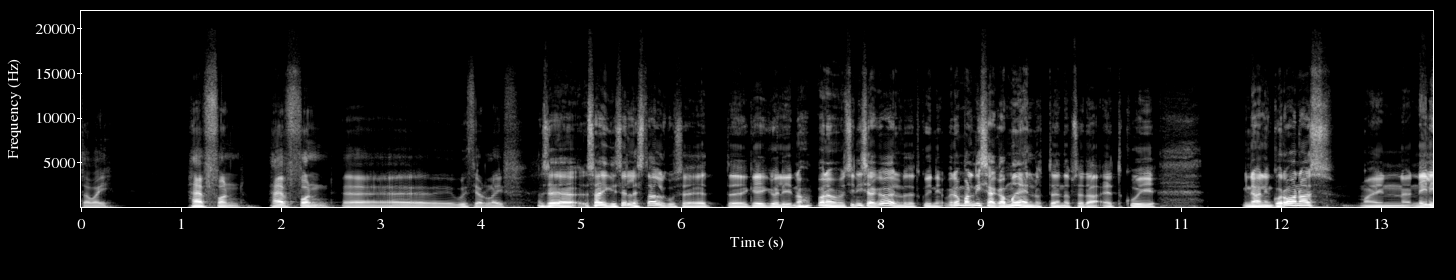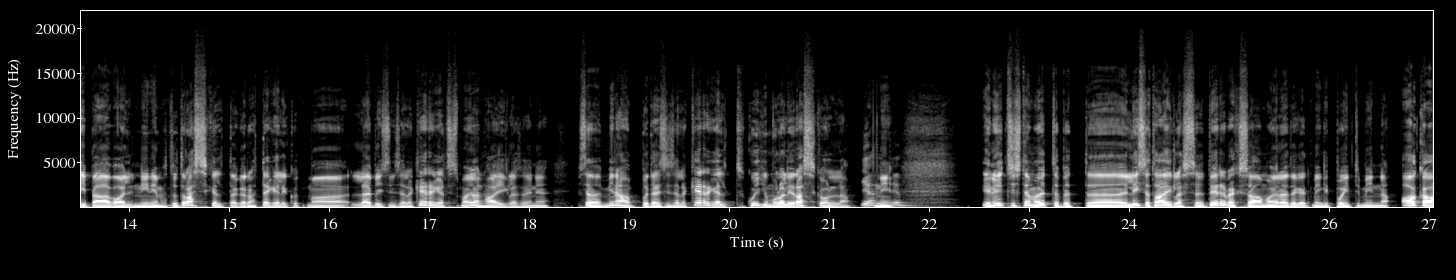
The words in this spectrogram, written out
davai have fun, have fun uh, with your life. no see saigi sellest alguse, et äh, keegi oli, noh, me oleme siin ise ka öelnud, et kui, või no ma olen ise ka mõelnud, tähendab seda, et kui mina olin koroonas, ma olin neli päeva olin niinimetatud raskelt, aga noh, tegelikult ma läbisin selle kergelt, sest ma ei olnud haiglas, onju. mis tähendab, et mina põdesin selle kergelt, kuigi mul oli raske olla. nii. ja nüüd siis tema ütleb, et äh, lihtsalt haiglasse terveks saama ei ole tegelikult mingit pointi minna, aga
